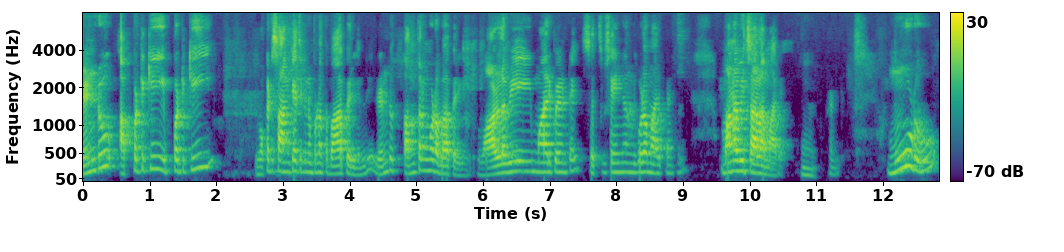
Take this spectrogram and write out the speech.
రెండు అప్పటికి ఇప్పటికీ ఒకటి సాంకేతిక నిపుణత బాగా పెరిగింది. రెండు తంత్రం కూడా బాగా పెరిగింది. వాళ్ళవి మారిపోయి ఉంటాయి. శత్రు సైన్యం కూడా మారిపోయి ఉంటుంది. మనవి చాలా మారాయి. Hmm. మూడు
